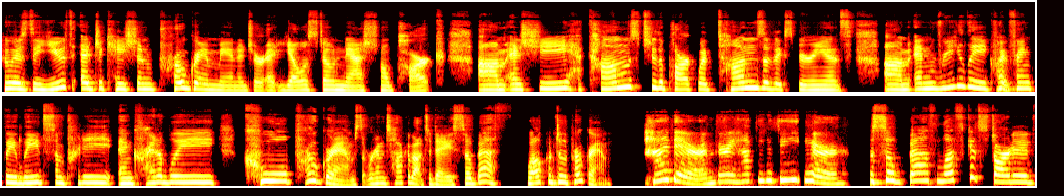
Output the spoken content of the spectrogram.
who is the Youth Education Program Manager at Yellowstone National Park, um, and she comes to the park with tons of experience um, and really, quite frankly, leads some pretty incredibly cool programs that we're going to talk about today. So, Beth, welcome to the program. Hi there. I'm very happy to be here. So, Beth, let's get started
